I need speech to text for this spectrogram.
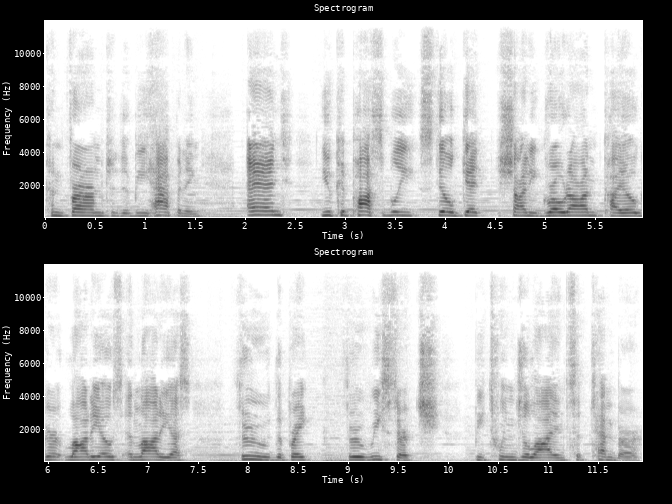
confirmed to be happening, and you could possibly still get Shiny Groudon, Kyogre, Latios, and Latias through the breakthrough research between July and September.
